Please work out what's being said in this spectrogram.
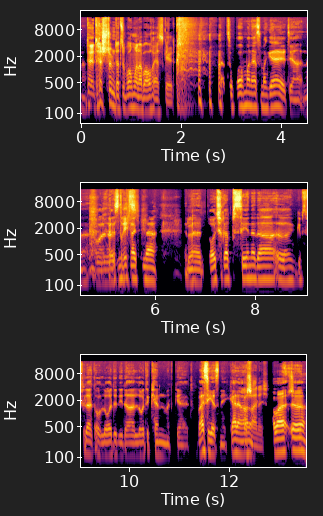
Ne? Da- Das stimmt, dazu braucht man aber auch erst Geld. Dazu braucht man erstmal Geld, ja. Ne? Aber da Es sind dreht vielleicht in der, Ne? der Deutschrap-Szene da äh, gibt es vielleicht auch Leute, die da Leute kennen mit Geld. Weiß ich jetzt nicht, keine Ahnung. Wahrscheinlich. Aber äh,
